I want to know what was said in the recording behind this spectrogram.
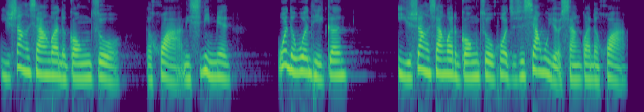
以上相关的工作的话，你心里面问的问题跟以上相关的工作或者是项目有相关的话。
